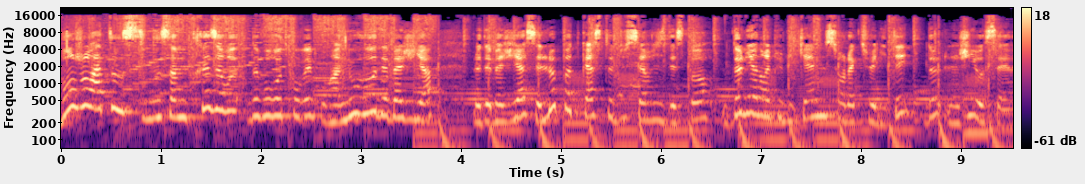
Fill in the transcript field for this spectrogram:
Bonjour à tous, nous sommes très heureux de vous retrouver pour un nouveau débat GIA. Le débat GIA, c'est le podcast du service des sports de Lyon Républicaine sur l'actualité de la JOCR.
